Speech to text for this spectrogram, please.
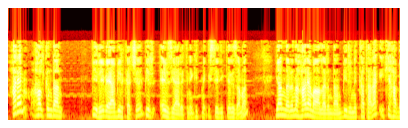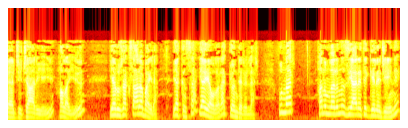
Harem halkından biri veya birkaçı bir ev ziyaretine gitmek istedikleri zaman yanlarına harem ağalarından birini katarak iki haberci cariyeyi, halayı, yer uzaksa arabayla, yakınsa yaya olarak gönderirler. Bunlar hanımlarının ziyarete geleceğini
